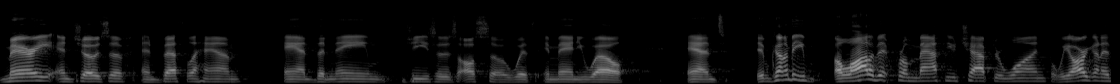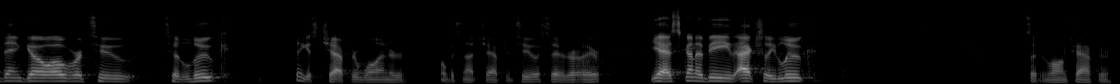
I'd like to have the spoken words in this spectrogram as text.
Mary and Joseph and Bethlehem and the name Jesus also with Emmanuel. And it's going to be a lot of it from Matthew chapter 1, but we are going to then go over to, to Luke. I think it's chapter 1, or hope it's not chapter 2. I said it earlier. Yeah, it's going to be actually Luke. Such a long chapter.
